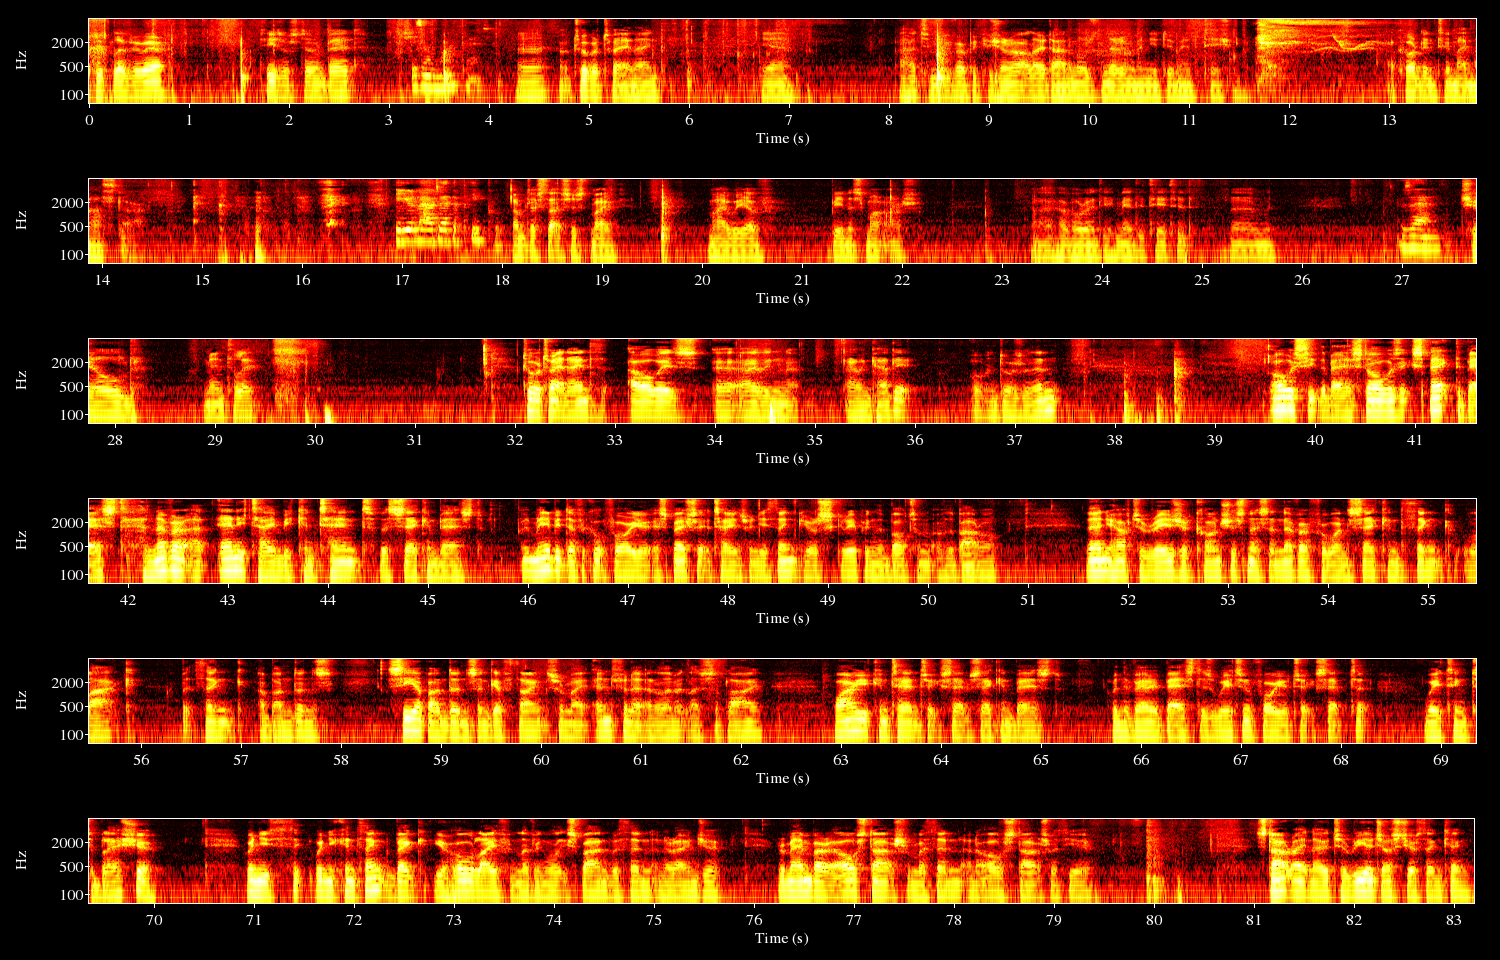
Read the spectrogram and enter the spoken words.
people everywhere. Teasel's still in bed. She's on my bed. Uh, October 29th. Yeah. I had to move her because you're not allowed animals in the room when you do meditation. According to my master. Are you allowed other people? I'm just that's just my my way of being a smart arse. I have already meditated, um, Zen. chilled mentally. October 29th, I always, uh, Eileen, Eileen Caddy, open doors within. Always seek the best, always expect the best, and never at any time be content with second best. It may be difficult for you, especially at times when you think you're scraping the bottom of the barrel. Then you have to raise your consciousness and never for one second think lack, but think abundance. See abundance and give thanks for my infinite and limitless supply. Why are you content to accept second best when the very best is waiting for you to accept it, waiting to bless you? When you th- when you can think big, your whole life and living will expand within and around you. Remember, it all starts from within and it all starts with you. Start right now to readjust your thinking.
